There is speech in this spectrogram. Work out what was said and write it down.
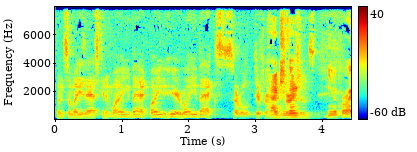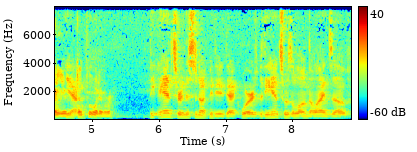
when somebody's asking him, "Why are you back? Why are you here? Why are you back?" Several different How'd you versions. learn, you know, karate or Yeah. kung fu, whatever? The answer, and this is not going to be the exact words, but the answer was along the lines of,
